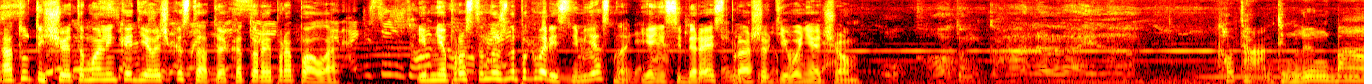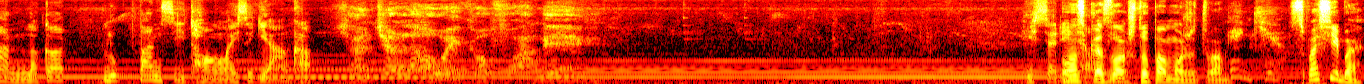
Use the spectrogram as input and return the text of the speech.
А тут еще эта маленькая девочка-статуя, которая пропала. И мне просто нужно поговорить с ним, ясно? Я не собираюсь спрашивать его ни о чем. Он сказал, что поможет вам. Спасибо.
